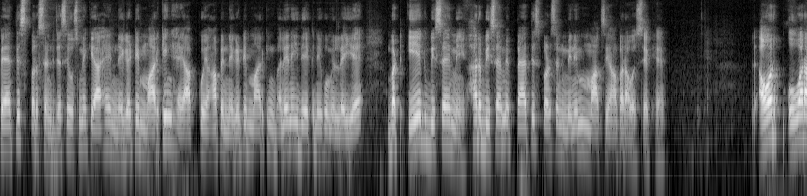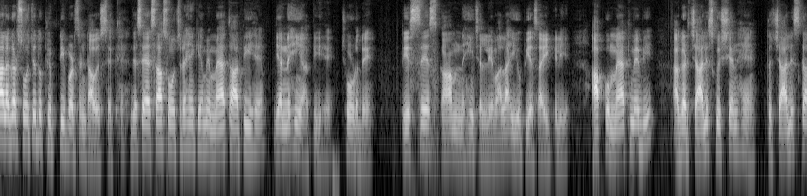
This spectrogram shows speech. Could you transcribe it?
35 परसेंट, जैसे उसमें क्या है नेगेटिव मार्किंग है, आपको यहाँ पे नेगेटिव मार्किंग भले नहीं देखने को मिल रही है बट एक विषय में, हर विषय में 35 परसेंट मिनिमम मार्क्स यहाँ पर आवश्यक है। और ओवरऑल अगर सोचे तो 50 परसेंट आवश्यक है। जैसे ऐसा सोच रहे हैं कि हमें मैथ आती है या नहीं आती है, छोड़ दें। तो इससे इस काम नहीं चलने वाला है यूपीएसआई के लिए। आपको मैथ में भी अगर 40 क्वेश्चन हैं तो 40 का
